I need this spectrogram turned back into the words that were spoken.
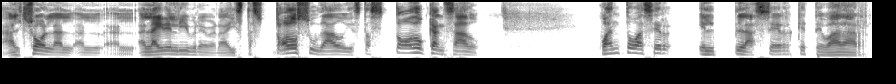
al sol, al, al, aire libre, ¿verdad? Y estás todo sudado y estás todo cansado. ¿Cuánto va a ser el placer que te va a dar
